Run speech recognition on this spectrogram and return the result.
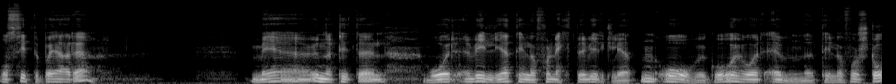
å sitte på gjerdet? Med undertittel Vår vilje til å fornekte virkeligheten overgår vår evne til å forstå.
